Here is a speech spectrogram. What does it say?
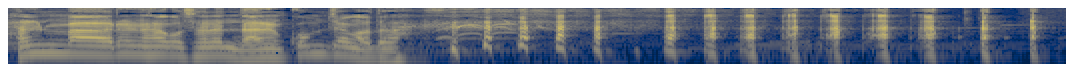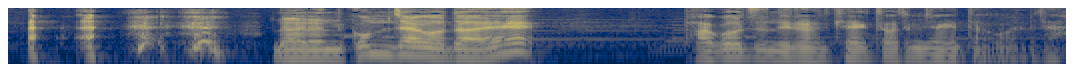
할 말은 하고 사는 나는 꼼장어다. 나는 꼼장어다의 박어준이라는 캐릭터가 등장했다고 합니다.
